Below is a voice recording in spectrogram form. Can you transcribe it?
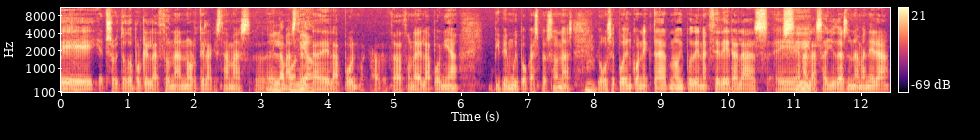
eh, sobre todo porque en la zona norte, la que está más, eh, más cerca de la, la zona de Laponia, viven muy pocas personas. Mm. Luego se pueden conectar ¿no? y pueden acceder a las, a las ayudas de una manera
